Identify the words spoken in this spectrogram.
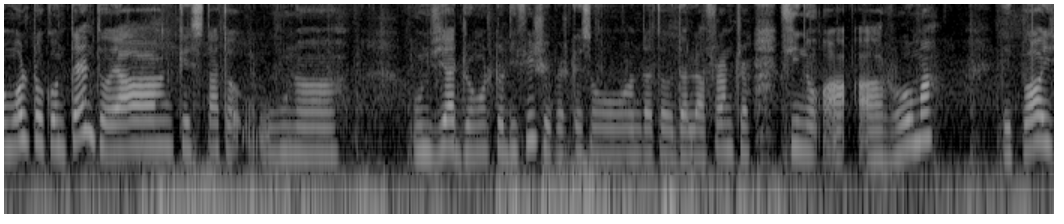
molto contento e è anche stato una, un viaggio molto difficile perché sono andato dalla Francia fino a, a Roma e poi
